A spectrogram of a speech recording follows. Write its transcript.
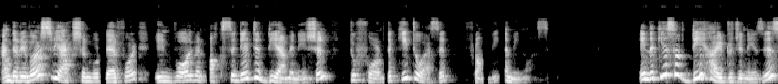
and the reverse reaction would therefore involve an oxidative deamination to form the keto acid from the amino acid. In the case of dehydrogenases,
